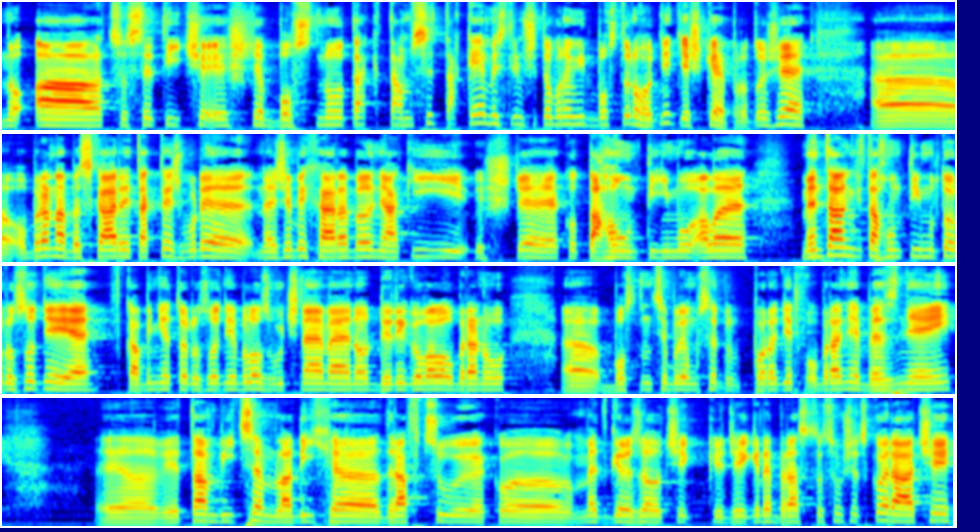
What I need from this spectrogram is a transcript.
No a co se týče ještě Bostonu, tak tam si také myslím, že to bude mít Boston hodně těžké, protože uh, obrana bez Cháry taktéž bude, ne že by Chára byl nějaký ještě jako tahoun týmu, ale mentální tahoun týmu to rozhodně je. V kabině to rozhodně bylo zvučné jméno, dirigoval obranu. Uh, Boston si bude muset poradit v obraně bez něj. Je tam více mladých eh, dravců, jako eh, Matt Grzelčik, Jake Debras, to jsou všechno hráči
